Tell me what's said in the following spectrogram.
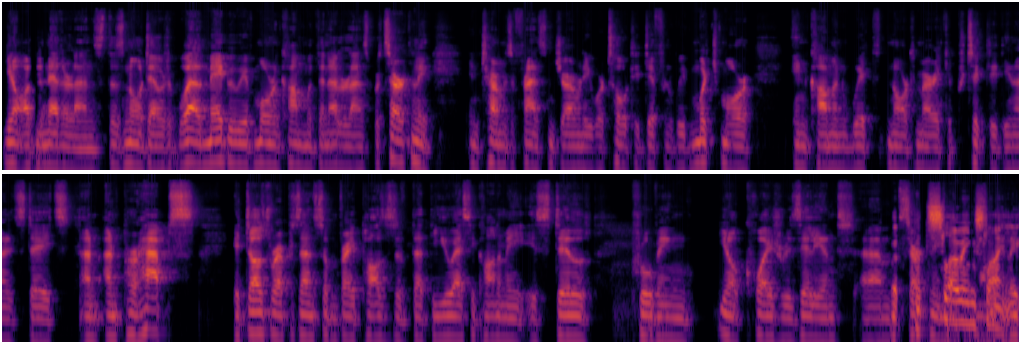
you know, or the Netherlands. There's no doubt. Well, maybe we have more in common with the Netherlands, but certainly in terms of France and Germany, we're totally different. We've much more in common with North America, particularly the United States, and and perhaps it does represent something very positive that the U.S. economy is still proving you know quite resilient. Um, but, but slowing slightly.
